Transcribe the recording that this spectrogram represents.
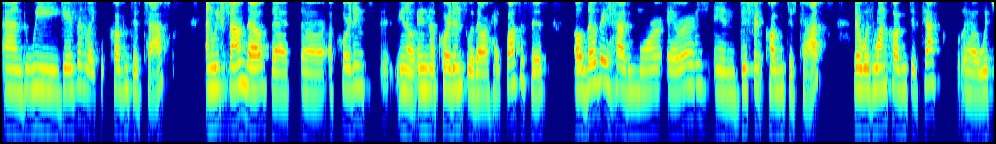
and we gave them like cognitive tasks and we found out that uh, according to, you know in accordance with our hypothesis although they had more errors in different cognitive tasks there was one cognitive task uh, which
